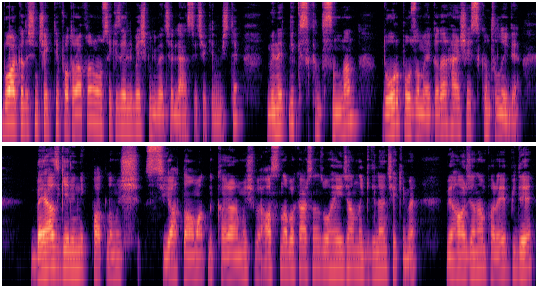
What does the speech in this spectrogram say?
Bu arkadaşın çektiği fotoğraflar 18-55 mm lensle çekilmişti ve netlik sıkıntısından doğru pozlamaya kadar her şey sıkıntılıydı. Beyaz gelinlik patlamış, siyah damatlık kararmış ve aslına bakarsanız o heyecanla gidilen çekime ve harcanan paraya bir de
